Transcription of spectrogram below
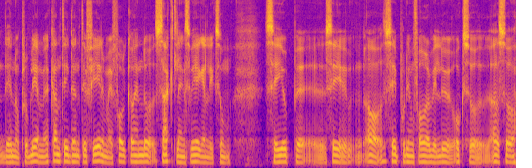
det är något problem. Jag kan inte identifiera mig. Folk har ändå sagt längs vägen liksom se upp, eh, se, ja, se på din far vill du också, alltså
